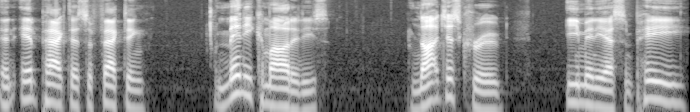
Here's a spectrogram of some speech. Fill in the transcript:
an impact that's affecting many commodities, not just crude, E-mini S&P,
